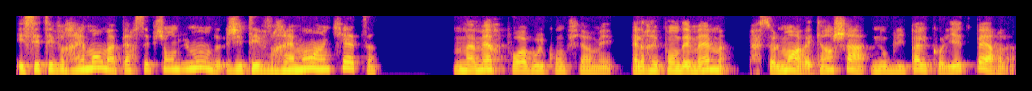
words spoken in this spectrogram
et c'était vraiment ma perception du monde. J'étais vraiment inquiète. Ma mère pourra vous le confirmer. Elle répondait même, pas seulement avec un chat, n'oublie pas le collier de perles.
